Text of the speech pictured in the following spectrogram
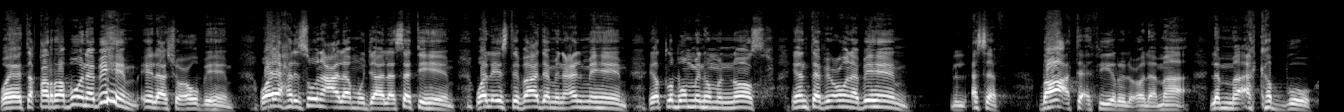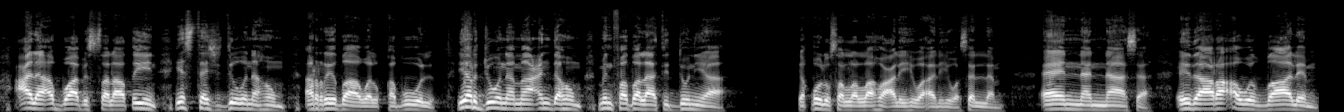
ويتقربون بهم إلى شعوبهم ويحرصون على مجالستهم والاستفادة من علمهم. يطلبون منهم النصح ينتفعون بهم. للأسف ضاع تأثير العلماء لما أكبوا على أبواب السلاطين يستجدونهم الرضا والقبول يرجون ما عندهم من فضلات الدنيا. يقول صلى الله عليه وآله وسلم ان الناس اذا راوا الظالم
